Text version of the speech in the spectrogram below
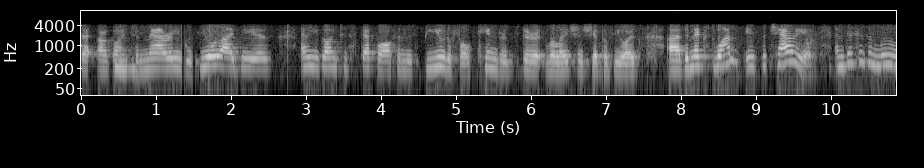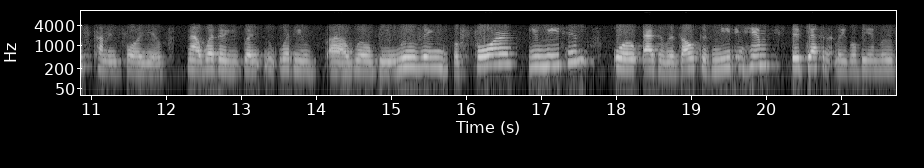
that are going mm-hmm. to marry with your ideas, and you're going to step off in this beautiful kindred spirit relationship of yours. Uh, the next one is the chariot, and this is a move coming for you. Now, whether you whether you uh, will be moving before you meet him or as a result of meeting him, there definitely will be a move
